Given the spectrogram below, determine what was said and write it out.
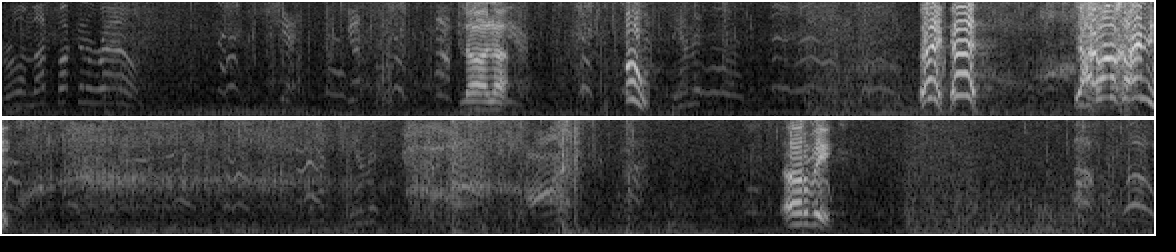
girl. I'm not fucking around. Shit. لا لا here. اوه Damn it. إيه إيه يا حيوان اخر عني Damn it. اهربي Whoa!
